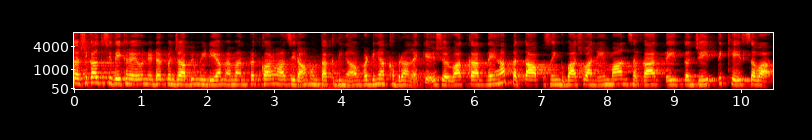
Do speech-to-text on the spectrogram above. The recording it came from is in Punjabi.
ਸਤਿ ਸ਼੍ਰੀ ਅਕਾਲ, ਤੁਸੀਂ ਦੇਖ ਰਹੇ ਹੋ ਨਿਡਰ ਪੰਜਾਬੀ ਮੀਡੀਆ। ਮੈਂ ਮਨਪ੍ਰੀਤ ਕੌਰ ਹਾਜ਼ਰ ਹਾਂ ਹੁਣ ਤੱਕ ਦੀਆਂ ਵੱਡੀਆਂ ਖਬਰਾਂ ਲੈ ਕੇ। ਸ਼ੁਰੂਆਤ ਕਰਦੇ ਹਾਂ ਪ੍ਰਤਾਪ ਸਿੰਘ ਬਾਜਵਾ ਨੇ ਮਾਨ ਸਰਕਾਰ ਤੇ ਤਜੇ ਤਿੱਖੇ ਸਵਾਲ।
